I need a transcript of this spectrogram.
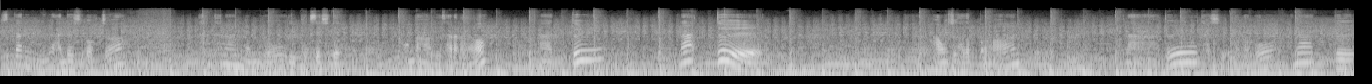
습관을 들이면 안 될 수가 없죠. 탄탄한 몸으로 우리 100세 시대 건강하게 살아가요. 하나 둘 하나 둘. 바운스 다섯 번. 하나 둘 다시 올라가고 하나 둘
